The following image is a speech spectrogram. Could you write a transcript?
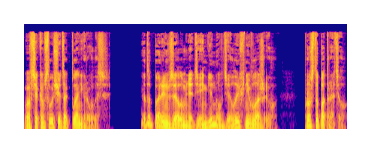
Во всяком случае, так планировалось. Этот парень взял у меня деньги, но в дело их не вложил. Просто потратил.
